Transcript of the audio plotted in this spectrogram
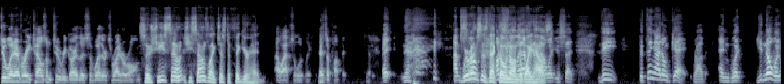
do whatever he tells them to, regardless of whether it's right or wrong. so. She sounds. She sounds like just a figurehead. Oh, absolutely. It's a puppet. Hey, I'm Where sorry. else is that I'm going so on the White House? What you said. The the thing I don't get, Rob, and what you know, we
